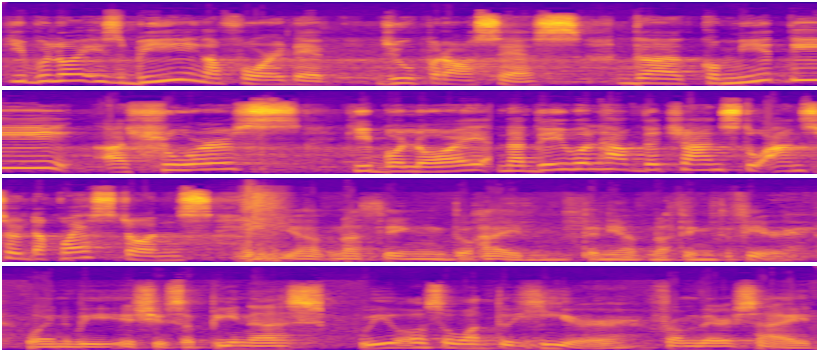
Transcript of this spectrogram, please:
Kibuloy is being afforded due process. The committee assures Kibuloy na they will have the chance to answer the questions you have nothing to hide, then you have nothing to fear. When we issue subpoenas, we also want to hear from their side.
